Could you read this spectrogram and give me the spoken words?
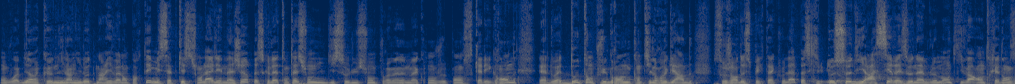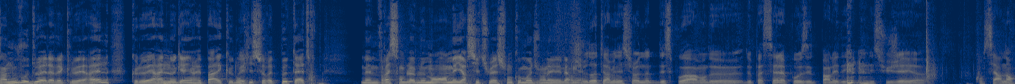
on voit bien que ni l'un ni l'autre n'arrive à l'emporter. Mais cette question-là, elle est majeure parce que la tentation d'une dissolution pour Emmanuel Macron, je pense qu'elle est grande, et elle doit être d'autant plus grande quand il regarde ce genre de spectacle-là, parce qu'il peut se dire assez raisonnablement qu'il va rentrer dans un nouveau duel avec le RN, que le RN ne gagnerait pas et que donc il serait peut-être même vraisemblablement en meilleure situation qu'au mois de juin l'année dernière. Je voudrais terminer sur une note d'espoir avant de, passer à la pause et de parler des, sujets euh, concernant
